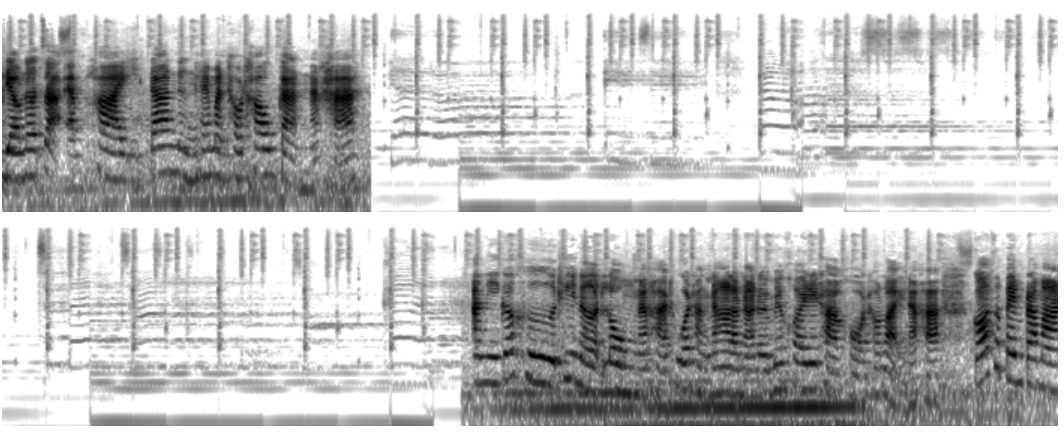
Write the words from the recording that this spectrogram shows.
เดี๋ยวเนิร์ดจะ apply อีกด้านหนึ่งให้มันเท่า ๆกันนะคะ นี้ก็คือที่เนิร์ดลงนะคะ ทั่วทั้งหน้าแล้วนะเนิร์ดไม่ค่อยได้ทาคอเท่าไหร่นะคะ ก็จะเป็นประมาณ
